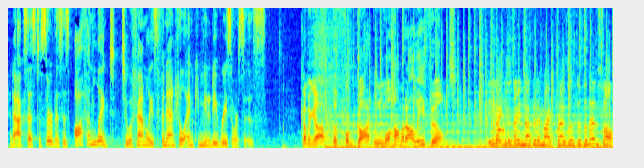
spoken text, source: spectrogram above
and access to service is often linked to a family's financial and community resources. Coming up, the forgotten Muhammad Ali films. He don't say nothing in my presence. It's an insult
